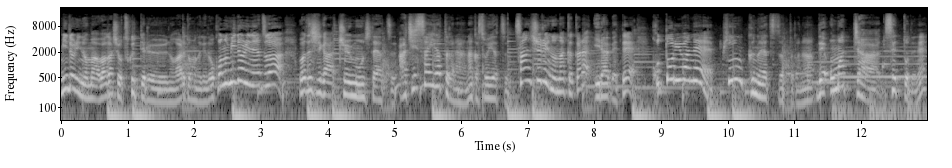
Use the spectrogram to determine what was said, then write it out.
緑のまあ和菓子を作ってるのがあると思うんだけど、この緑のやつは私が注文したやつ。アジサイだったかな？なんかそういうやつ。3種類の中から選べて、小鳥はね、ピンクのやつだったかな？で、お抹茶セットでね、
